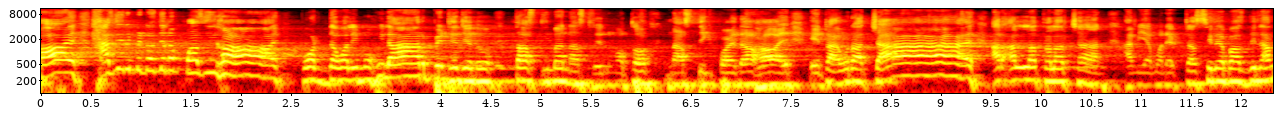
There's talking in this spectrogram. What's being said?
হয়, হাজির পেটে যেন পাজি হয়, পর্দাওয়ালি মহিলার পেটে যেন তাসলিমা নাসরের মতো নাস্তিক পয়দা হয়, এটা ওরা চায়। আর আল্লাহ তালা চান, আমি এমন একটা সিলেবাস দিলাম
